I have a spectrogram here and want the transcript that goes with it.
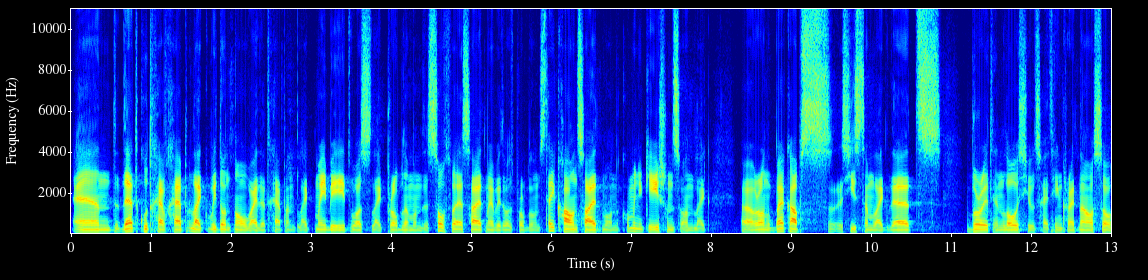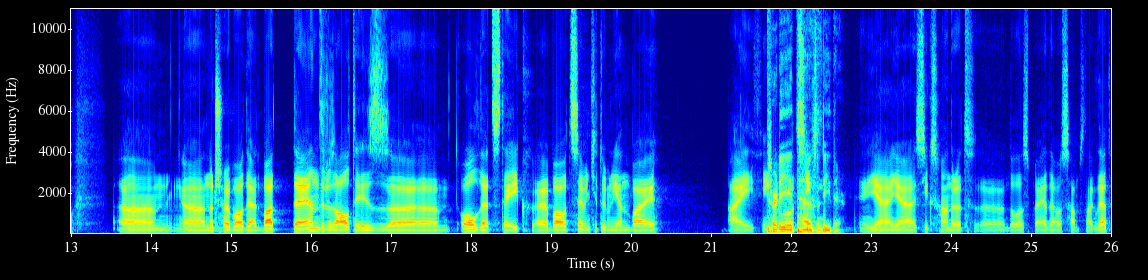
And that could have happened like we don't know why that happened. Like maybe it was like problem on the software side maybe it was problem on Stakehound side on communications on like uh, wrong backups system like that's buried in lawsuits i think right now. So um, uh, not sure about that. But the end result is uh, all that stake about 72 million by i think 38000 either yeah yeah 600 uh, dollars per head or something like that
